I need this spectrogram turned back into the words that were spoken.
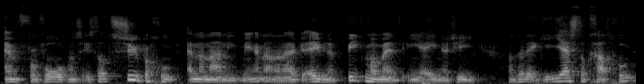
En vervolgens is dat supergoed en daarna niet meer. Nou, dan heb je even een piekmoment in je energie. Want dan denk je, yes, dat gaat goed.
